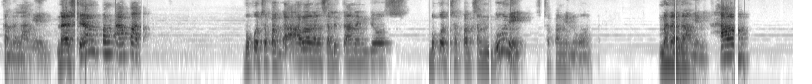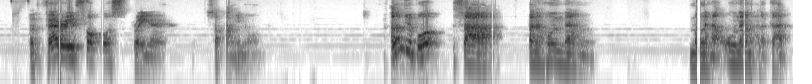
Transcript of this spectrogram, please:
panalangin. Na siyang pang-apat bukod sa pag-aaral ng salita ng Diyos, bukod sa pagsangguni sa Panginoon, manalangin. Have a very focused prayer sa Panginoon. Alam niyo po, sa panahon ng mga naunang alagad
